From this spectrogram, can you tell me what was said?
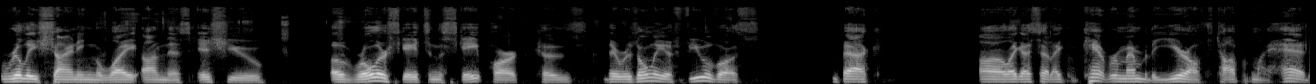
really shining the light on this issue of roller skates in the skate park because there was only a few of us back. Uh, like I said, I can't remember the year off the top of my head,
